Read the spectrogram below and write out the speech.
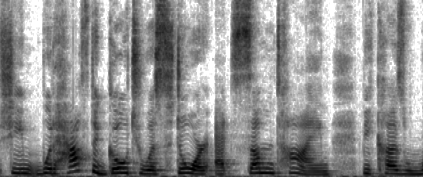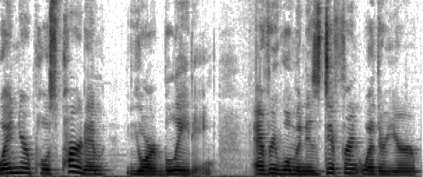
she would have to go to a store at some time because when you're postpartum, you're bleeding. Every woman is different, whether you're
